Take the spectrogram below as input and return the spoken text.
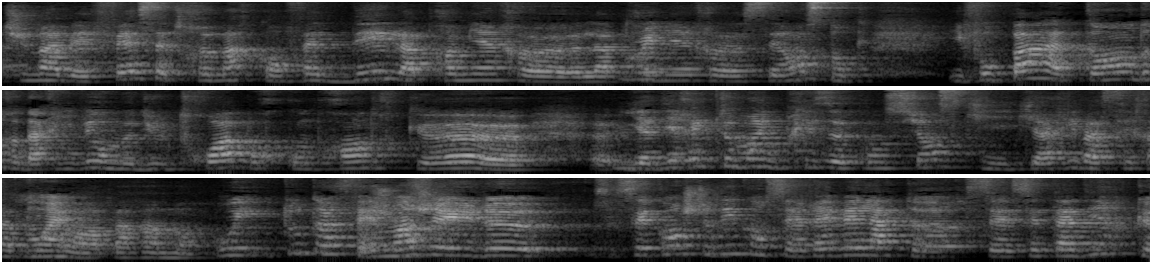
tu m'avais fait cette remarque, en fait, dès la première, euh, la première euh, séance. Donc, il faut pas attendre d'arriver au module 3 pour comprendre que euh, y a directement une prise de conscience qui, qui arrive assez rapidement, Ouais. apparemment. Oui, tout à fait. C'est Moi, j'ai eu de. C'est quand je te dis qu'on c'est révélateur. C'est- C'est-à-dire que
